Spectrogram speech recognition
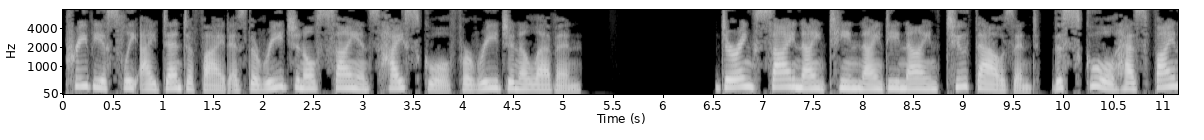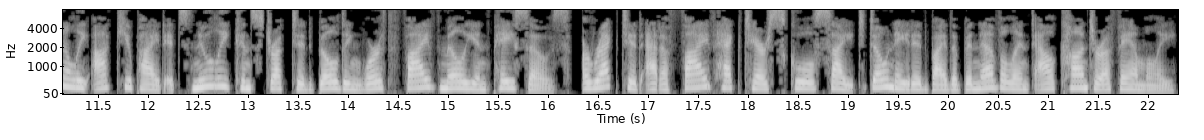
previously identified as the Regional Science High School for Region 11. During SCI 1999-2000, the school has finally occupied its newly constructed building worth 5 million pesos, erected at a 5-hectare school site donated by the benevolent Alcantara family.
